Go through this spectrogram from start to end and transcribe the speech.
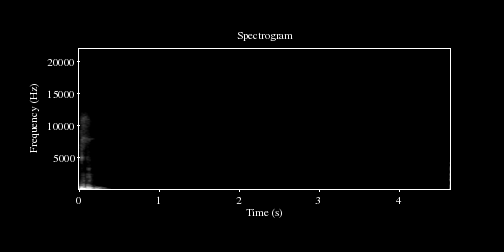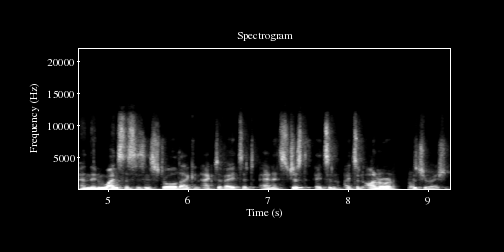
And then once this is installed, I can activate it. And it's just, it's an, it's an on or situation.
